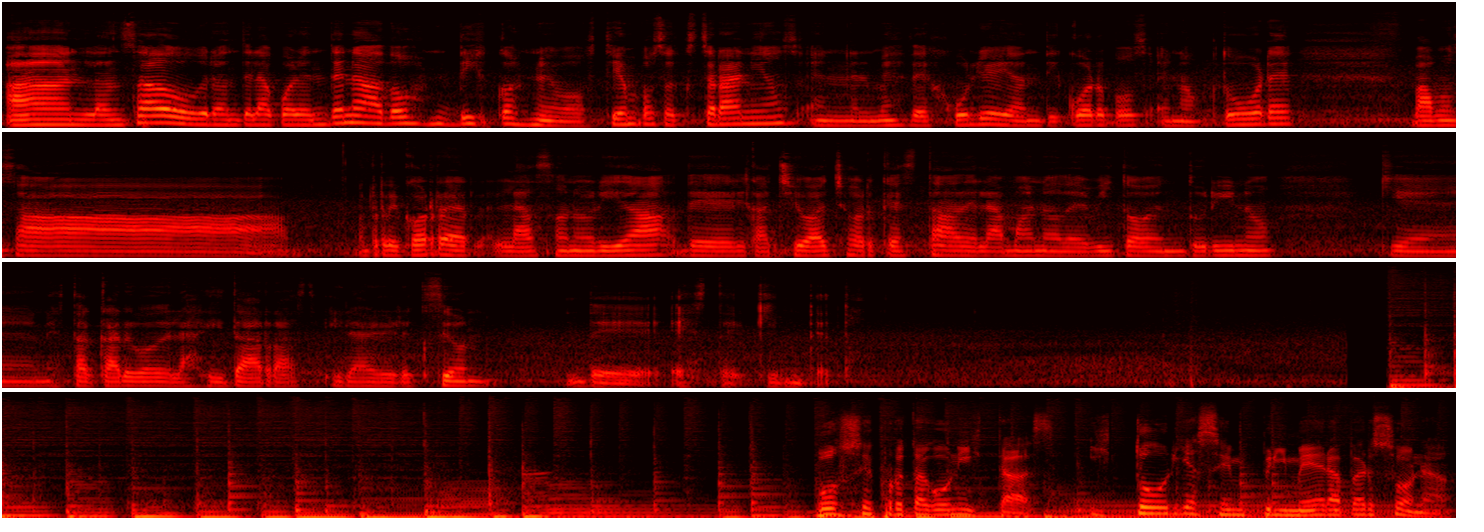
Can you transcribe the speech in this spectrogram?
Han lanzado durante la cuarentena dos discos nuevos, Tiempos Extraños en el mes de julio y Anticuerpos en octubre. Vamos a recorrer la sonoridad del Cachivacho Orquesta de la mano de Vito Venturino, quien está a cargo de las guitarras y la dirección de este quinteto. Voces protagonistas, historias en primera persona.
